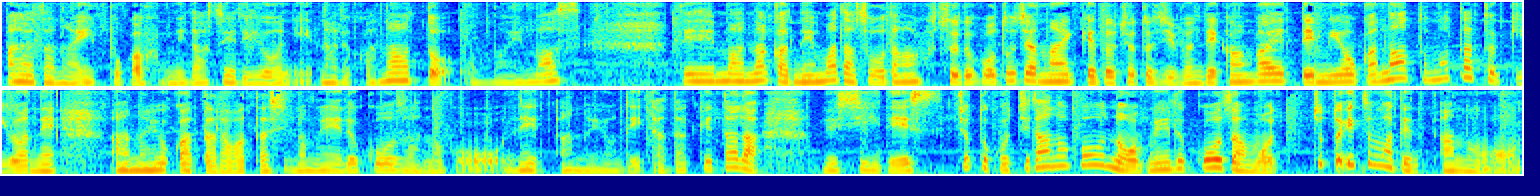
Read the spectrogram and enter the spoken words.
新たな一歩が踏み出せるようになるかなと思います。でまあなんかねまだ相談するほどじゃないけどちょっと自分で考えてみようかなと思った時はねあのよかったら私のメール講座の方をねあの読んでいただけたら嬉しいです。ちょっとこちらの方ののメール講座もちょっといつまであの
